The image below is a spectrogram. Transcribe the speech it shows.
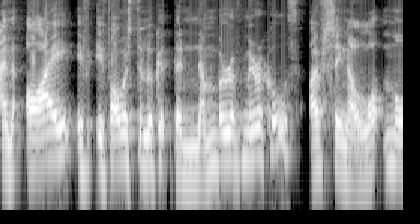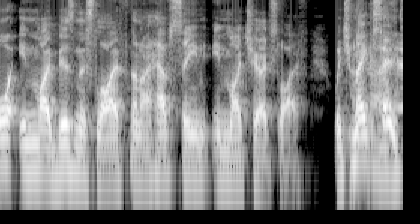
and I, if, if I was to look at the number of miracles, I've seen a lot more in my business life than I have seen in my church life, which ah, makes sense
